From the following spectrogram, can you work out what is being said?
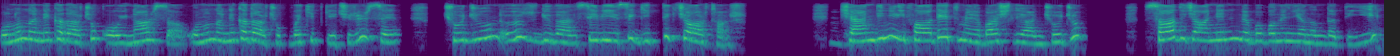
onunla ne kadar çok oynarsa, onunla ne kadar çok vakit geçirirse çocuğun özgüven seviyesi gittikçe artar. Hı. Kendini ifade etmeye başlayan çocuk sadece annenin ve babanın yanında değil,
